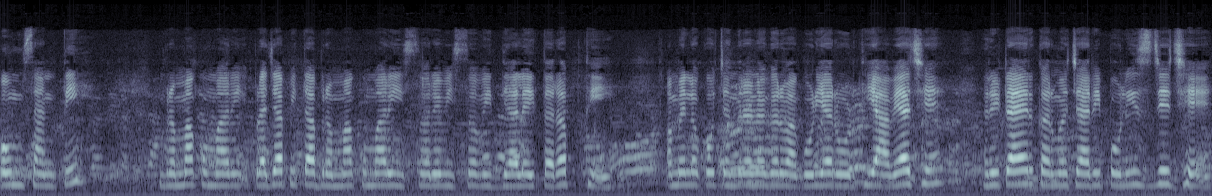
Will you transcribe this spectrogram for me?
ઓમ શાંતિ. બ્રહ્માકુમારી, પ્રજાપિતા બ્રહ્માકુમારી ઈશ્વરીય વિશ્વવિદ્યાલય તરફથી અમે લોકો ચંદ્રનગર વાઘોડિયા રોડથી આવ્યા છે. રિટાયર કર્મચારી પોલીસ જે છે,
